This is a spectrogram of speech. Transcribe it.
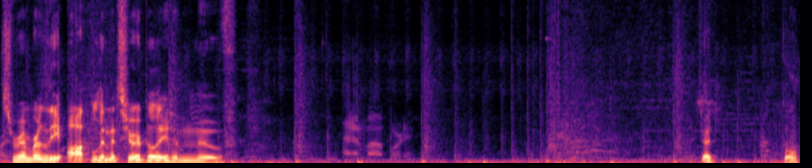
Just remember the op limits your ability to move. Cool.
